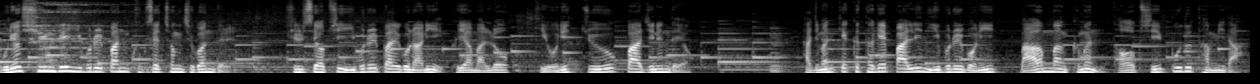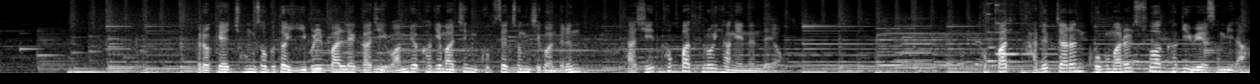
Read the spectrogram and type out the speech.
무려 쉬운 개 이불을 빤 국세청 직원들. 쉴 새 없이 이불을 빨고 나니 그야말로 기운이 쭉 빠지는데요. 하지만 깨끗하게 빨린 이불을 보니 마음만큼은 더없이 뿌듯합니다. 그렇게 청소부터 이불 빨래까지 완벽하게 마친 국세청 직원들은 다시 텃밭으로 향했는데요. 텃밭 가득 자란 고구마를 수확하기 위해서입니다.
